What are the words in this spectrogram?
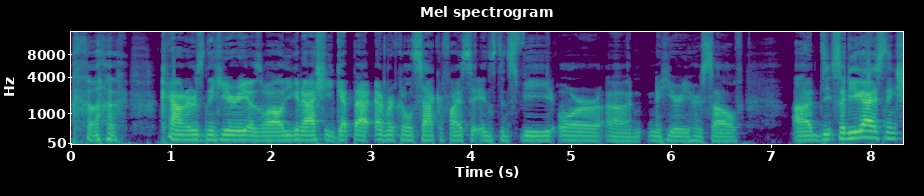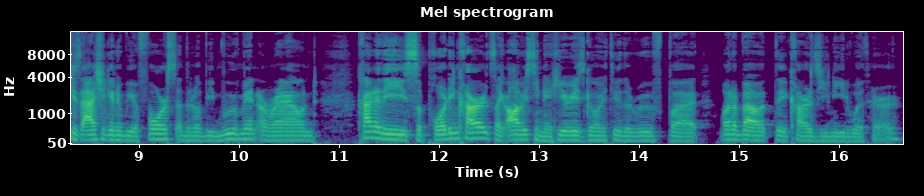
counters Nahiri as well. You can actually get that Emrakul sacrifice at instant speed or uh, Nahiri herself. Uh, do, so do you guys think she's actually going to be a force and there'll be movement around kind of the supporting cards? Like obviously Nahiri is going through the roof, but what about the cards you need with her?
